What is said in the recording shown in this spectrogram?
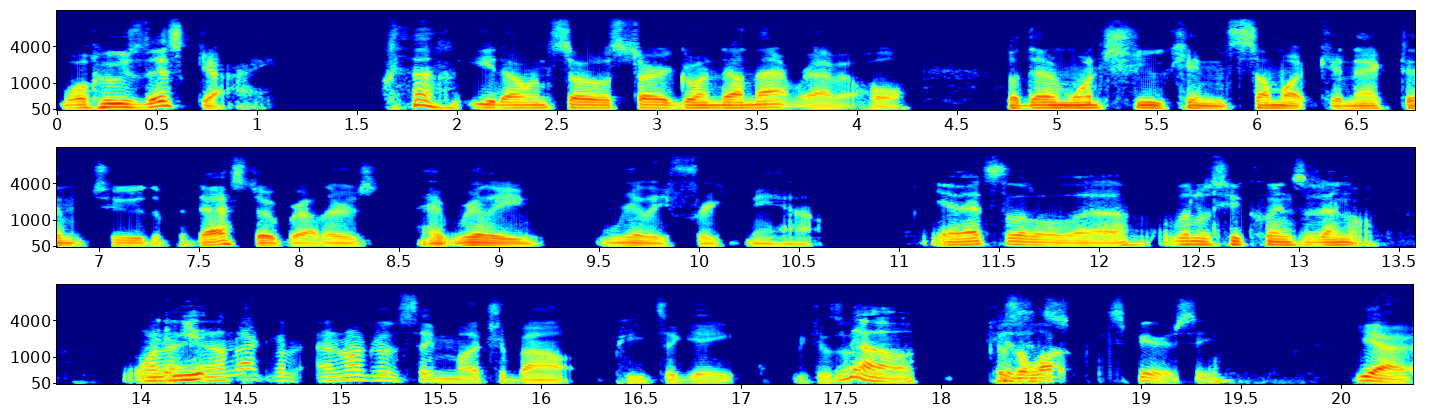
well who's this guy? You know and so it started going down that rabbit hole. But then once you can somewhat connect him to the Podesta brothers it really really freaked me out. Yeah, that's a little uh, a little too coincidental. One, And you- and I'm not gonna I'm not gonna say much about Pizzagate because No, because a lot conspiracy. yeah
